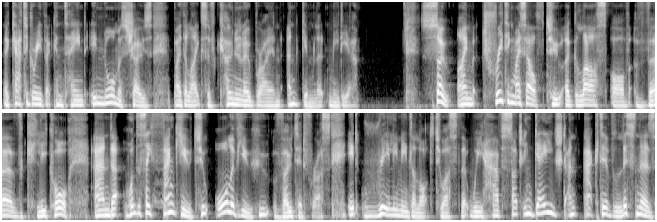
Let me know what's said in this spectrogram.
a category that contained enormous shows by the likes of Conan O'Brien and Gimlet Media. So, I'm treating myself to a glass of Veuve Clicquot and uh, want to say thank you to all of you who voted for us. It really means a lot to us that we have such engaged and active listeners.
